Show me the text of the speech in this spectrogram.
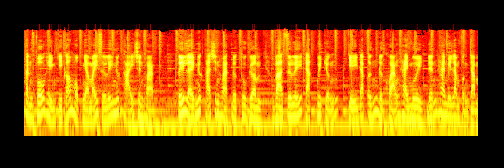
thành phố hiện chỉ có một nhà máy xử lý nước thải sinh hoạt. Tỷ lệ nước thải sinh hoạt được thu gom và xử lý đạt quy chuẩn chỉ đáp ứng được khoảng 20 đến 25%.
